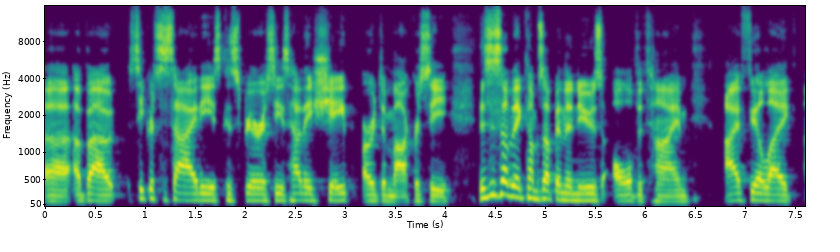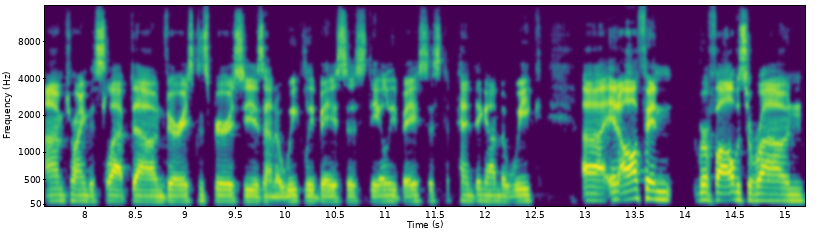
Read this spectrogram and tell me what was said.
uh, about secret societies, conspiracies, how they shape our democracy. This is something that comes up in the news all the time. I feel like I'm trying to slap down various conspiracies on a weekly basis, daily basis, depending on the week. Uh, it often revolves around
